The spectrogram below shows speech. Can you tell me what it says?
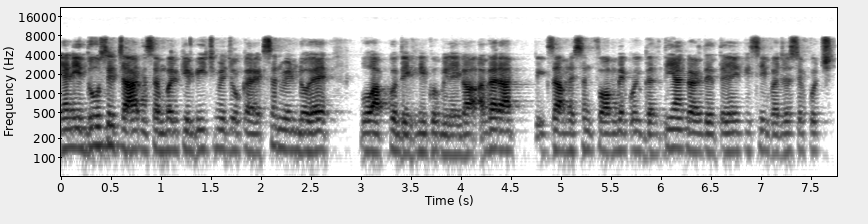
यानी दो से चार दिसंबर के बीच में जो करेक्शन विंडो है, वो आपको देखने को मिलेगा। अगर आप एग्जामिनेशन फॉर्म में कोई गलतियाँ कर देते हैं, किसी वजह से कुछ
